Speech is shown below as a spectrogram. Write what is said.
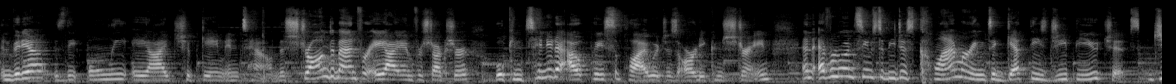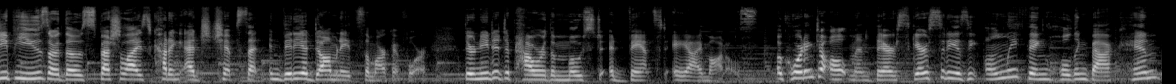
NVIDIA is the only AI chip game in town. The strong demand for AI infrastructure will continue to outpace supply, which is already constrained, and everyone seems to be just clamoring to get these GPU chips. GPUs are those specialized cutting edge chips that NVIDIA dominates the market for. They're needed to power the most advanced AI models. According to Altman, their scarcity is the only thing holding back him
